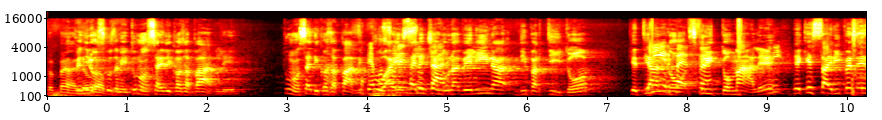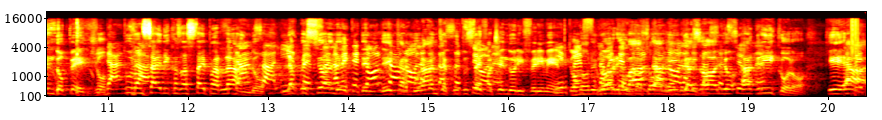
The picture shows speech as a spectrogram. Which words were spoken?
Appendino, scusami, tu non sai di cosa parli? Tu non sai di cosa parli, Sappiamo tu hai, stai leggendo una velina di partito che ti hanno scritto male e che stai ripetendo peggio. Tu non sai di cosa stai parlando. La questione del, dei carburanti no, a cui tu stai facendo riferimento non riguarda il gasolio agricolo che ha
